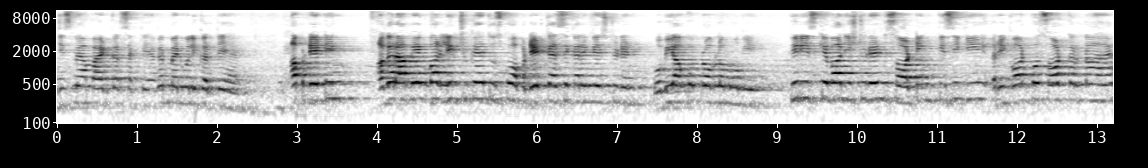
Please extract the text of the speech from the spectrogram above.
जिसमें आप ऐड कर सकते हैं, अगर मैनुअली करते हैं। अपडेटिंग अगर आप एक बार लिख चुके हैं तो उसको अपडेट कैसे करेंगे स्टूडेंट वो भी आपको प्रॉब्लम होगी। फिर इसके बाद स्टूडेंट सॉर्टिंग किसी की रिकॉर्ड को सॉर्ट करना है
